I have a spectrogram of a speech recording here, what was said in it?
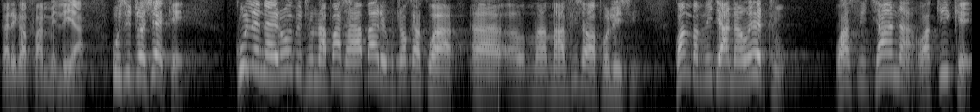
Katika familia. Usitosheke. Kule Nairobi tunapata habari kutoka kwa uh, uh, ma maafisa wa polisi kwamba vijana wetu wasichana wa kike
